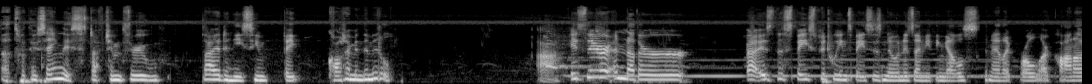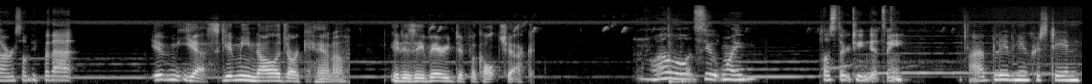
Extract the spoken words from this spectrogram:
That's what they're saying. They stuffed him through side, and he seemed they caught him in the middle. Ah. Is there another? Uh, is the space between spaces known as anything else? Can I like roll Arcana or something for that? Give me yes, give me knowledge arcana. It is a very difficult check. Well, let's see what my plus thirteen gets me. I believe in you, Christine.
